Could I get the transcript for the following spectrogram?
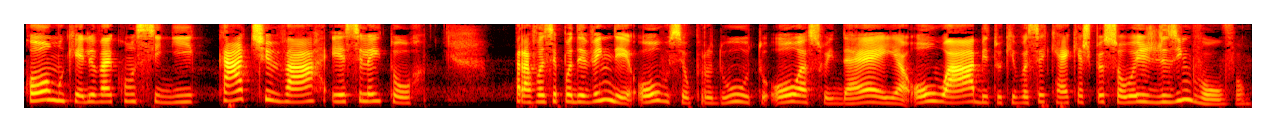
como que ele vai conseguir cativar esse leitor para você poder vender ou o seu produto, ou a sua ideia, ou o hábito que você quer que as pessoas desenvolvam.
